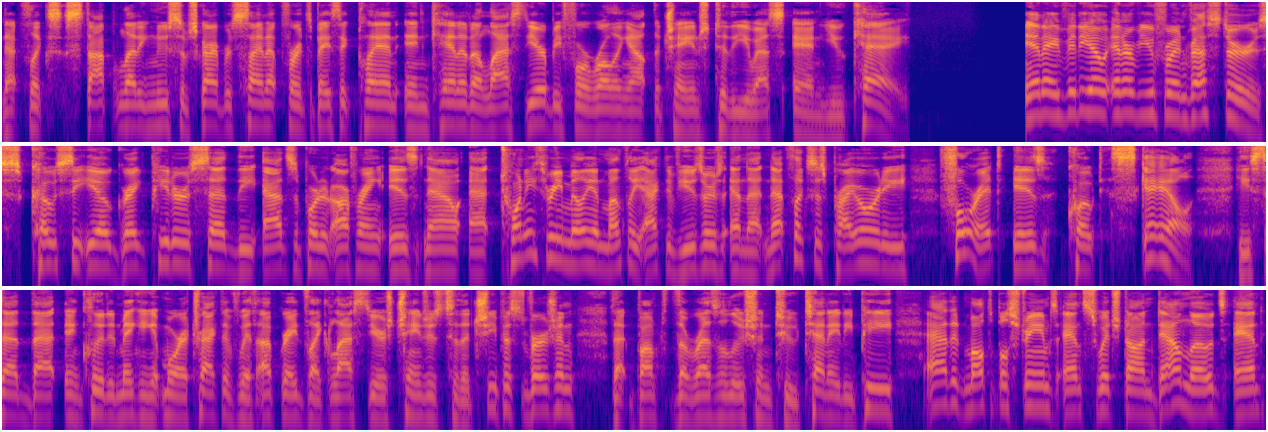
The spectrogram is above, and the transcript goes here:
Netflix stopped letting new subscribers sign up for its basic plan in Canada last year before rolling out the change to the US and UK. In a video interview for investors, co CEO Greg Peters said the ad supported offering is now at 23 million monthly active users and that Netflix's priority for it is, quote, scale. He said that included making it more attractive with upgrades like last year's changes to the cheapest version that bumped the resolution to 1080p, added multiple streams, and switched on downloads, and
